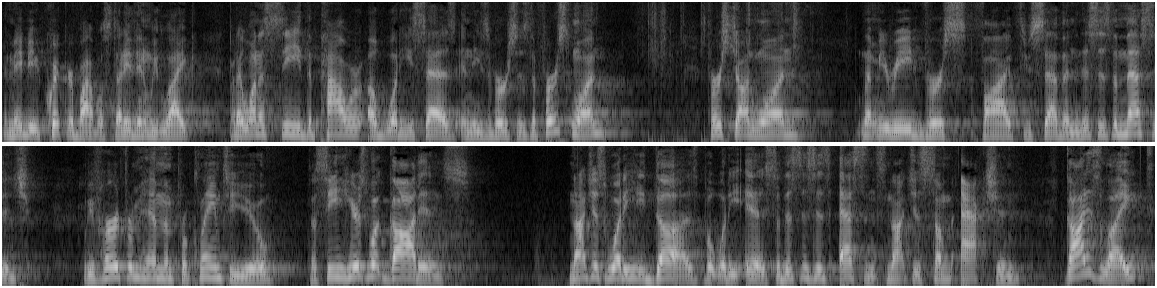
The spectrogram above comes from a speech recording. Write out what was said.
and maybe a quicker Bible study than we'd like. But I want to see the power of what he says in these verses. The first one, 1 John 1, let me read verse 5 through 7. This is the message we've heard from him and proclaimed to you. Now, see, here's what God is not just what he does, but what he is. So, this is his essence, not just some action. God is light.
